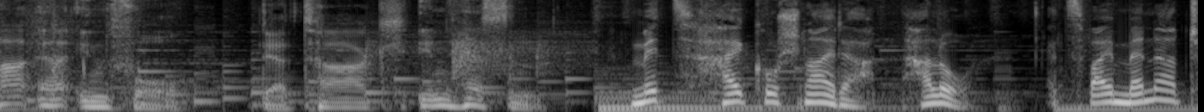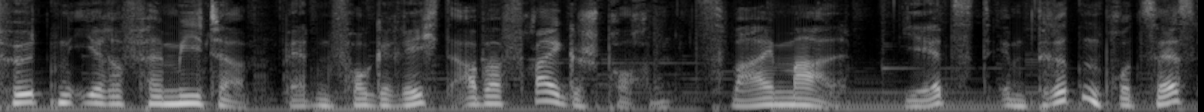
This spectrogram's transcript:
HR Info, der Tag in Hessen. Mit Heiko Schneider. Hallo. Zwei Männer töten ihre Vermieter, werden vor Gericht aber freigesprochen. Zweimal. Jetzt, im dritten Prozess,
